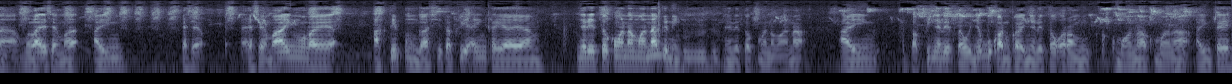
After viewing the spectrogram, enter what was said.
nah, mulai SMA aing SMA, SMA aing mulai aktif enggak sih tapi aing kayak yang nyari tahu ke mana-mana gini. Hmm. nyari tahu ke mana-mana aing tapi nyari taunya bukan kayak nyari tahu orang ke mana ke mana. Aing teh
